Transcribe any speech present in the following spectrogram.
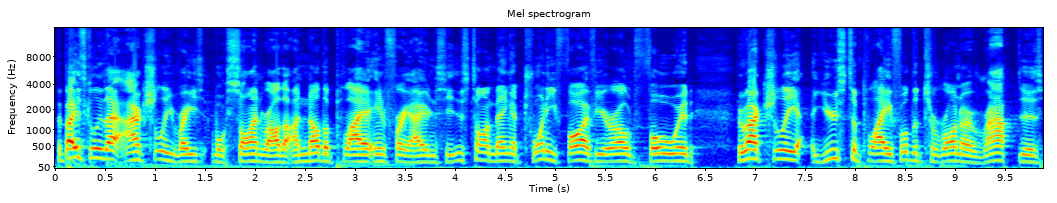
But basically, they actually well, signed rather another player in free agency. This time being a 25-year-old forward who actually used to play for the Toronto Raptors.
